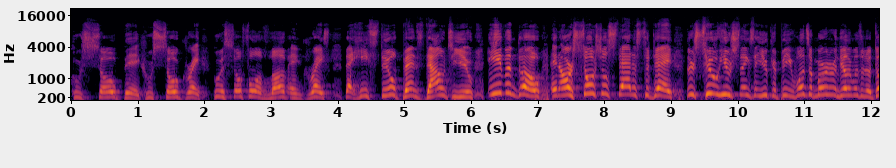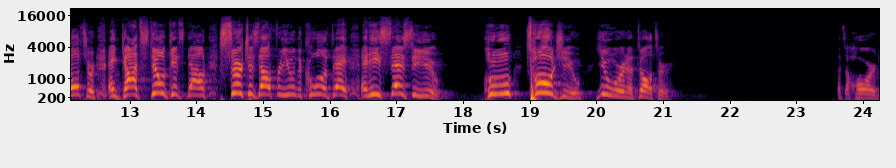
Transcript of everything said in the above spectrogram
who's so big, who's so great, who is so full of love and grace that he still bends down to you, even though in our social status today, there's two huge things that you could be. One's a murderer and the other one's an adulterer, and God still gets down, searches out for you in the cool of day, and he says to you, Who told you you were an adulterer? That's a hard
